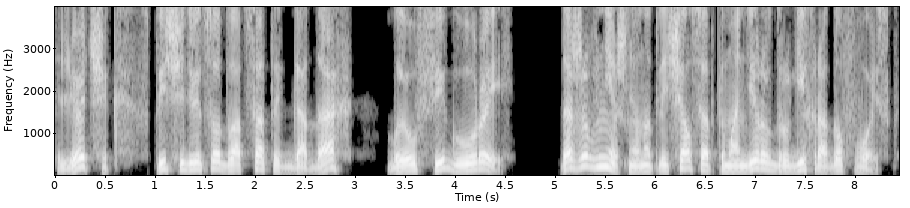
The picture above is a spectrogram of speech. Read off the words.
«Летчик в 1920-х годах был фигурой. Даже внешне он отличался от командиров других родов войск.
